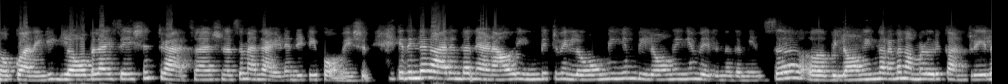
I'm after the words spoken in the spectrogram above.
നോക്കുവാണെങ്കിൽ globalisation transnationalism and identity formation ഇതിന്റെ കാര്യം തന്നെയാണ് ആ ഒരു ഇൻ ബിറ്റ്വീൻ ലോങ്ങിങ്ങും ബിലോങ്ങിങ്ങും വരുന്നത് മീൻസ് ബിലോങ്ങിങ് എന്ന് പറയുമ്പോൾ നമ്മൾ ഒരു കൺട്രിയിൽ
